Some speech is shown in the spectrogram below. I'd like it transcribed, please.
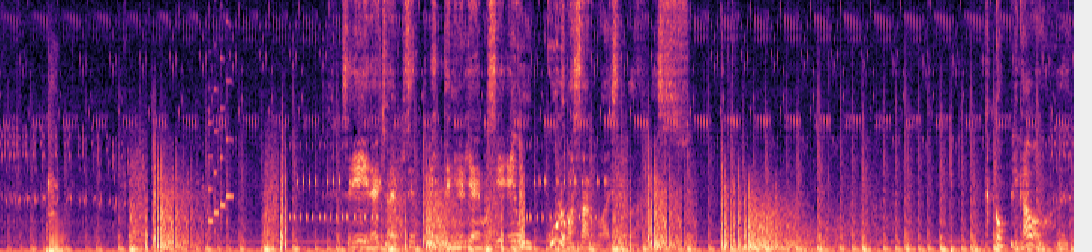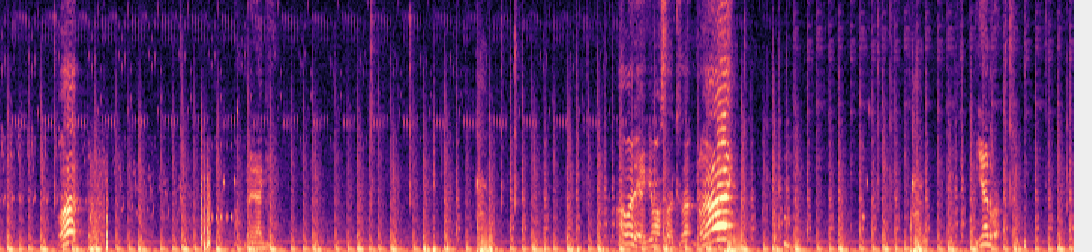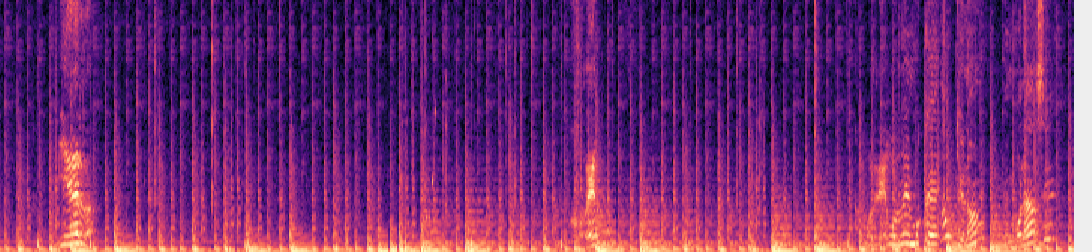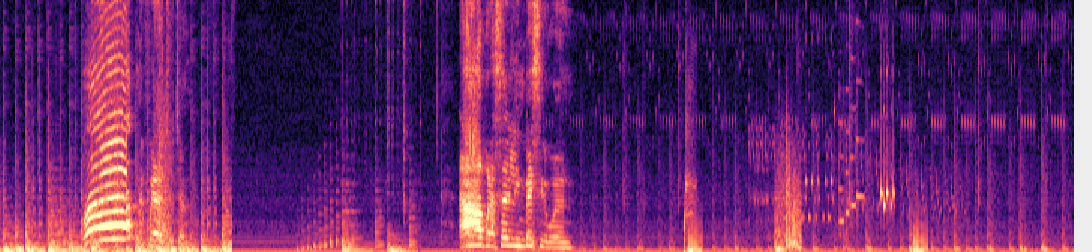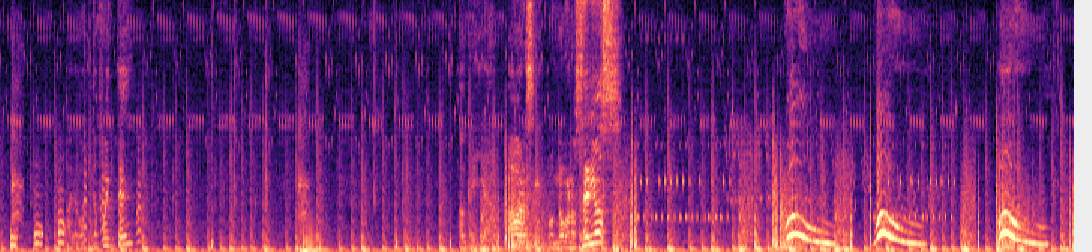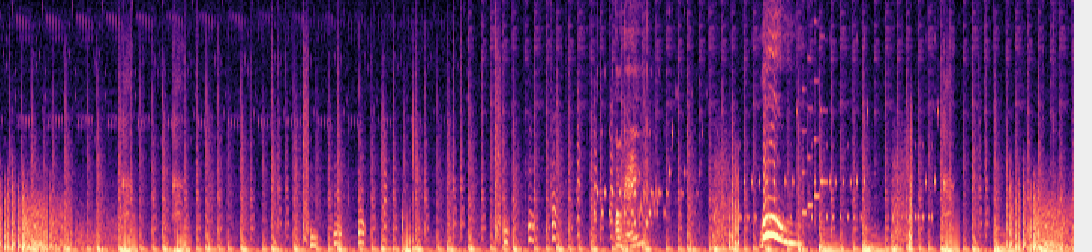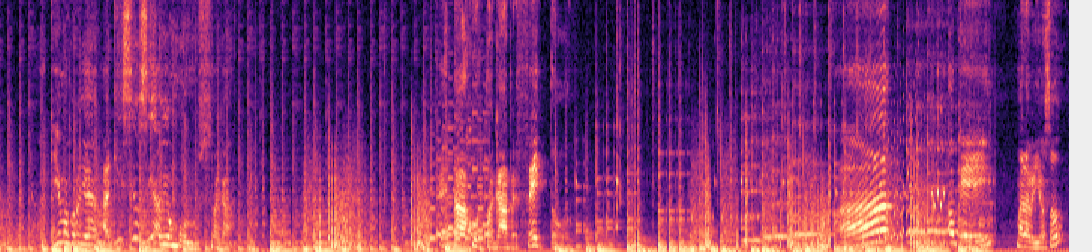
Sí, de hecho, de por sí, este nivel ya de por sí es un culo pasarlo, a decir verdad. Es complicado. ¡Ah! Ven aquí. Ah, vale, aquí vamos a... ¡Ay! ¡Mierda! ¡Mierda! Joder. ¿Podré volver en busca de Donkey, no? ¿En volada, sí? ¡Ah! Me fui a la chucha. Ah, por hacer el imbécil, weón. Vale, vos te fuiste. Ok, ya. Ahora sí, pongámonos serios. Ok. ¡Woo! Aquí me acuerdo que aquí sí o sí había un bonus, acá. Estaba justo acá, perfecto. Ah, ok, maravilloso.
